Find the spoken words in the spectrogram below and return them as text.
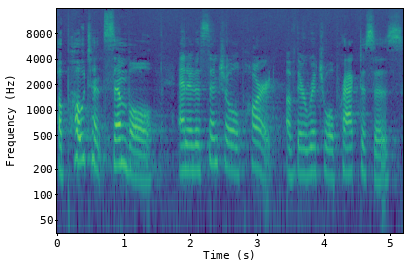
a potent symbol, and an essential part of their ritual practices.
